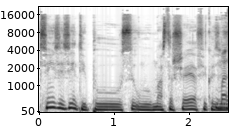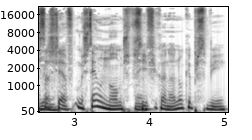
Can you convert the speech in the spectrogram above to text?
Sim, sim, sim, tipo o, Masterchef e coisas género. Masterchef, mas tem um nome específico ou não? Nunca percebi.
